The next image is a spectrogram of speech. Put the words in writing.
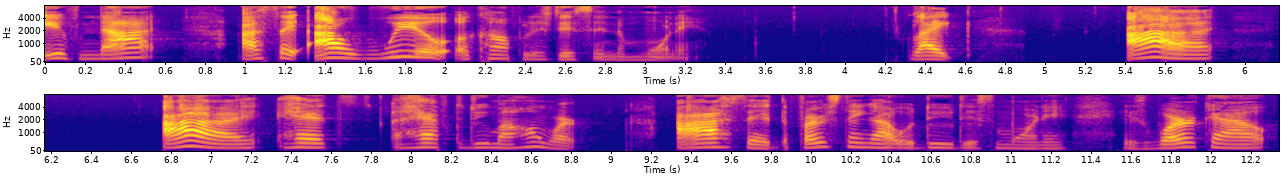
If not, I say I will accomplish this in the morning. Like I I had have to do my homework. I said the first thing I would do this morning is work out,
